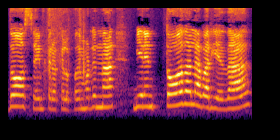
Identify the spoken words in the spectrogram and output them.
12, pero que lo podemos ordenar, vienen toda la variedad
